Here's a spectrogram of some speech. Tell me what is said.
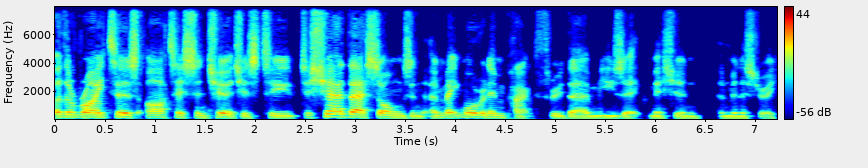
other writers, artists, and churches to to share their songs and, and make more of an impact through their music, mission, and ministry?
